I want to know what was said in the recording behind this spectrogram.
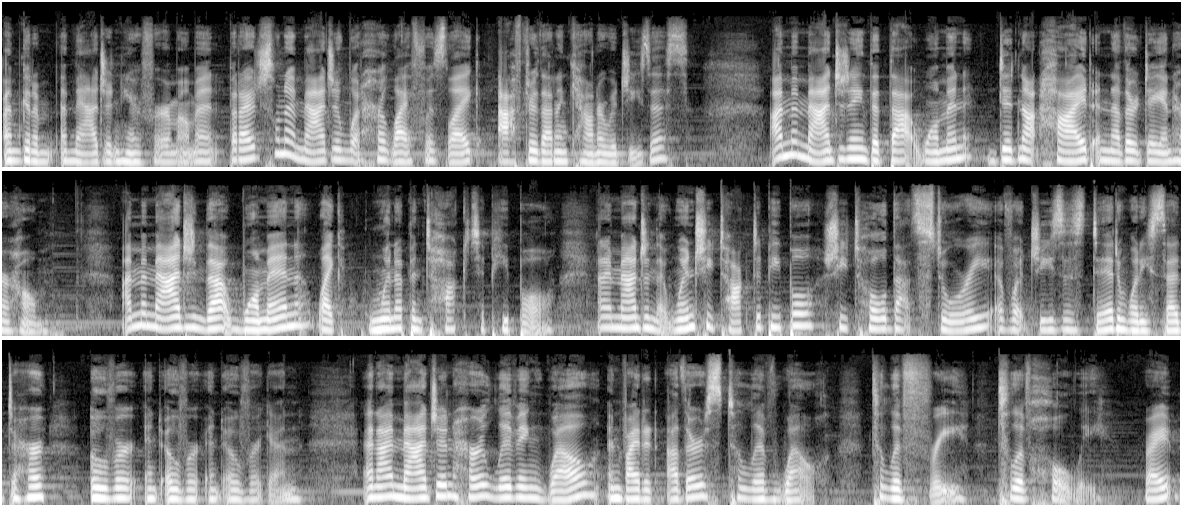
I'm going to imagine here for a moment, but I just want to imagine what her life was like after that encounter with Jesus. I'm imagining that that woman did not hide another day in her home. I'm imagining that woman like went up and talked to people. And I imagine that when she talked to people, she told that story of what Jesus did and what he said to her over and over and over again. And I imagine her living well invited others to live well, to live free, to live holy, right?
